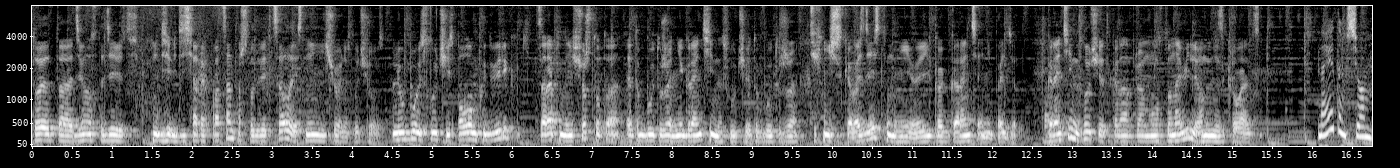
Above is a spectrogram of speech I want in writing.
то это 99,9%, что дверь целая, и с ней ничего не случилось. Любой случай с поломкой двери, какие-то царапины, еще что-то, это будет уже не гарантийный случай, это будет уже техническое воздействие на нее, и как гарантия не пойдет. Гарантийный случай – это когда, например, мы установили, оно не закрывается. На этом все.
